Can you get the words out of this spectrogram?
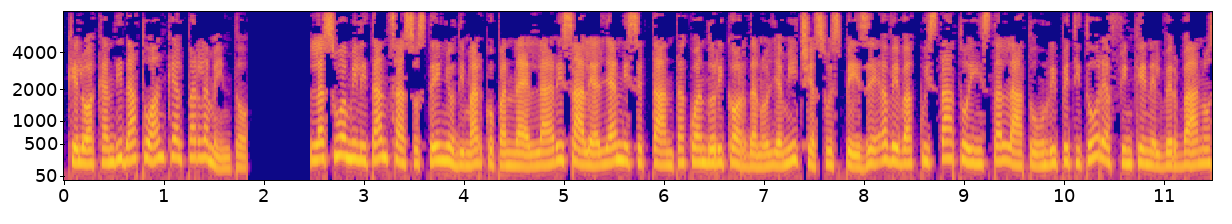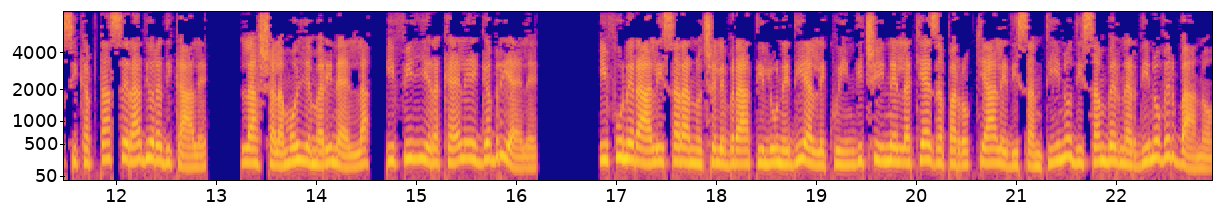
che lo ha candidato anche al Parlamento. La sua militanza a sostegno di Marco Pannella risale agli anni 70 quando ricordano gli amici a sue spese aveva acquistato e installato un ripetitore affinché nel Verbano si captasse Radio Radicale. Lascia la moglie Marinella, i figli Rachele e Gabriele. I funerali saranno celebrati lunedì alle 15 nella chiesa parrocchiale di Santino di San Bernardino Verbano.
